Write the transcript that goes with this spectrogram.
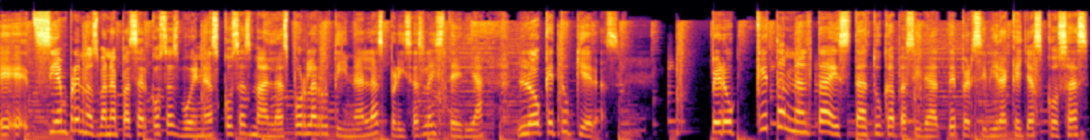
eh, eh, siempre nos van a pasar cosas buenas, cosas malas, por la rutina, las prisas, la histeria, lo que tú quieras. Pero, ¿qué tan alta está tu capacidad de percibir aquellas cosas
